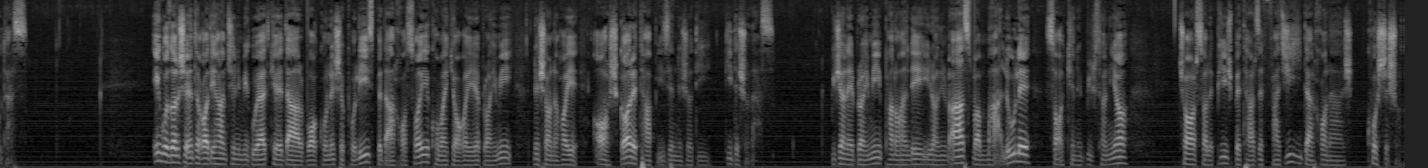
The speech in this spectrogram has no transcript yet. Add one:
بوده است. این گزارش انتقادی همچنین می‌گوید که در واکنش پلیس به درخواست های کمک آقای ابراهیمی نشانه های آشکار تبعیض نژادی دیده شده است. بیژن ابراهیمی پناهنده ایرانی است و معلول ساکن بریتانیا چهار سال پیش به طرز فجیعی در خانهاش کشته شد.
